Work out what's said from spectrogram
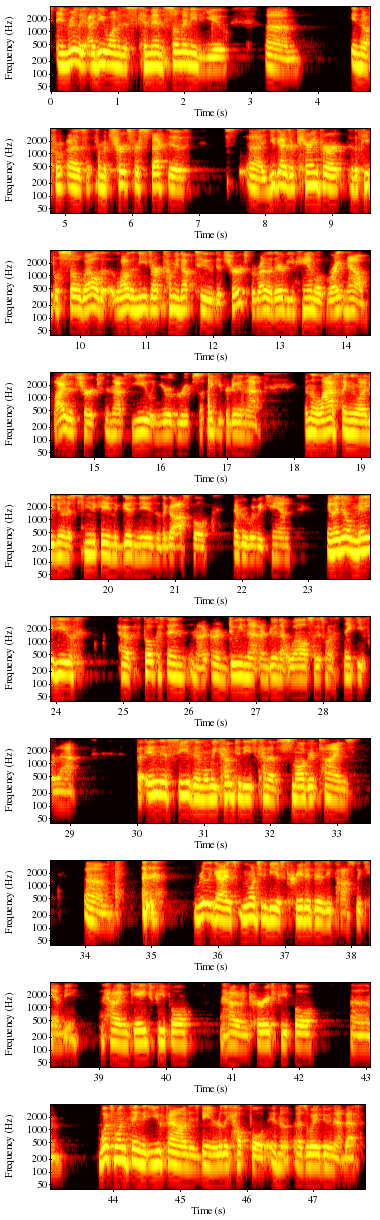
And really i do want to just commend so many of you um, you know from as from a church perspective uh, you guys are caring for the people so well that a lot of the needs aren't coming up to the church but rather they're being handled right now by the church and that's you and your group so thank you for doing that and the last thing we want to be doing is communicating the good news of the gospel every way we can and i know many of you have focused in and are, doing that and are doing that well. So I just want to thank you for that. But in this season, when we come to these kind of small group times, um, really, guys, we want you to be as creative as you possibly can be, and how to engage people, how to encourage people. Um, what's one thing that you found is being really helpful in as a way of doing that, Beth?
